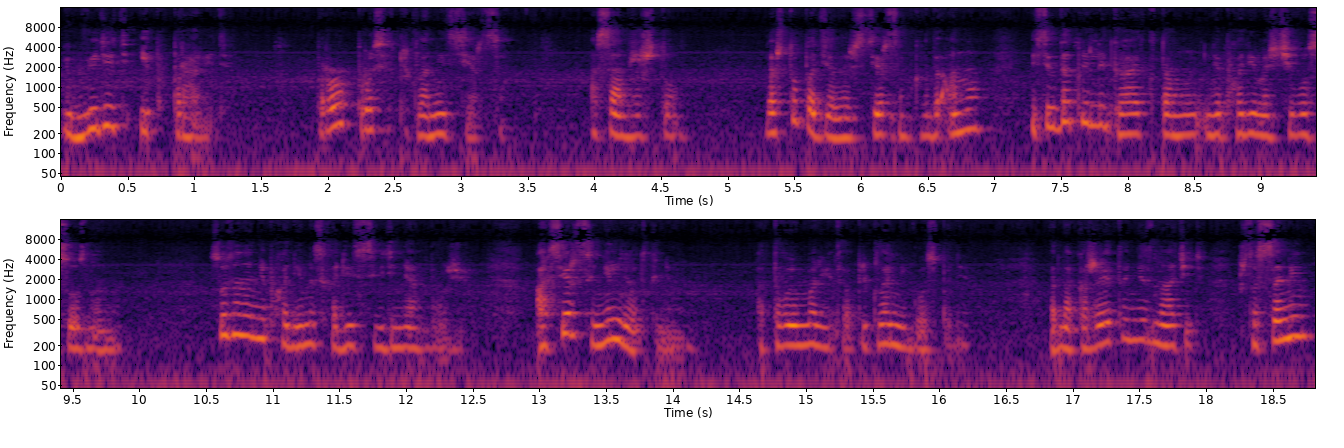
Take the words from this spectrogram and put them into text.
увидеть и поправить. Пророк просит преклонить сердце. А сам же что? Да что поделаешь с сердцем, когда оно не всегда прилегает к тому, необходимость чего сознано. Создана необходимость ходить в сведениях Божьих, а сердце не льнет к нему. Оттого и молитва «Преклони, Господи». Однако же это не значит, что самим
